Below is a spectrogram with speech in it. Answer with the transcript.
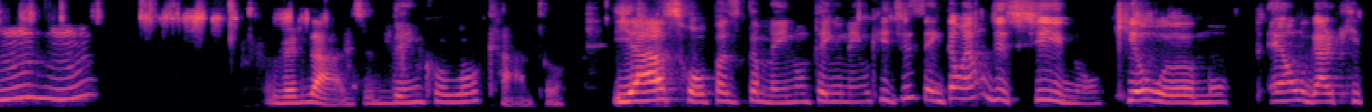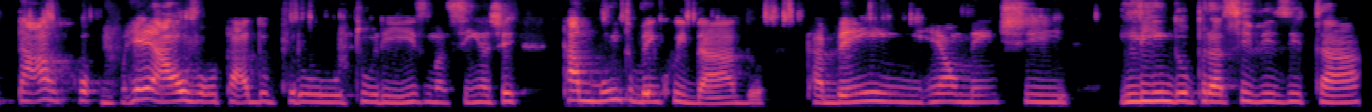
Uhum. Verdade, bem colocado. E as roupas também não tenho nem o que dizer. Então é um destino que eu amo, é um lugar que está real voltado para o turismo, assim, achei Tá muito bem cuidado, tá bem realmente lindo para se visitar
